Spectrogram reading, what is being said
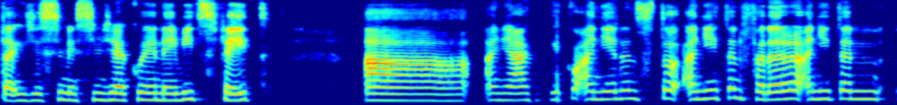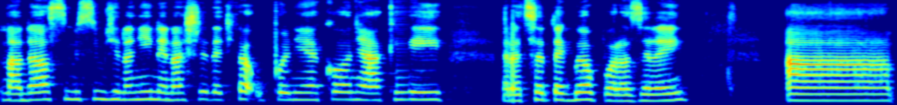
takže si myslím, že jako je nejvíc fit. A, a nějak, jako ani jeden sto, ani ten Federer, ani ten Nadal si myslím, že na něj nenašli teďka úplně jako nějaký recept, jak by ho porazili. A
